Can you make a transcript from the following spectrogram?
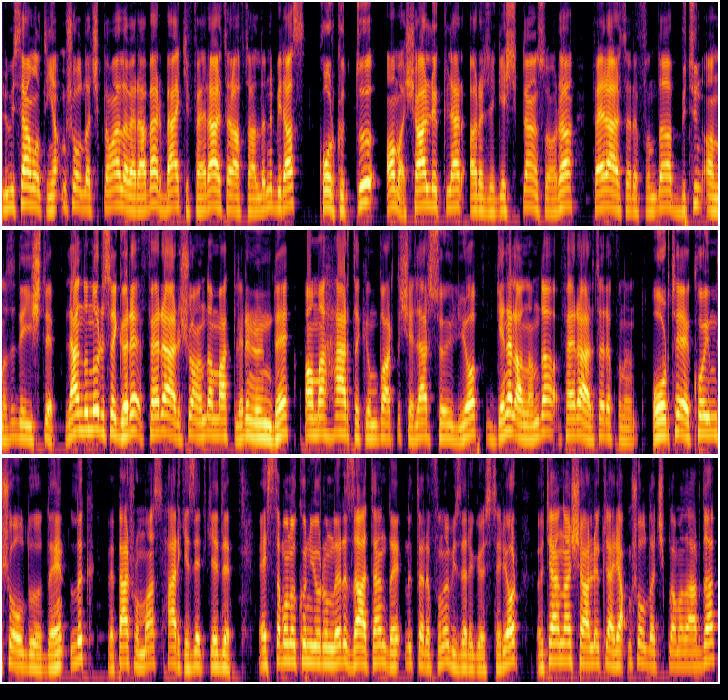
Lewis Hamilton yapmış olduğu açıklamalarla beraber belki Ferrari taraftarlarını biraz korkuttu ama Leclerc araca geçtikten sonra Ferrari tarafında bütün anlatı değişti. Lando Norris'e göre Ferrari şu anda McLaren önünde ama her takım farklı şeyler söylüyor. Genel anlamda Ferrari tarafının ortaya koymuş olduğu dayanıklılık ve performans herkesi etkiledi. Esteban Ocon'un yorumları zaten dayanıklılık tarafını bizlere gösteriyor. Öte yandan Leclerc yapmış olduğu açıklamalarda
